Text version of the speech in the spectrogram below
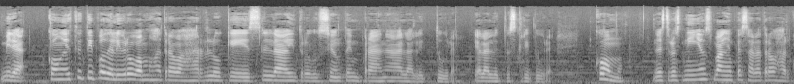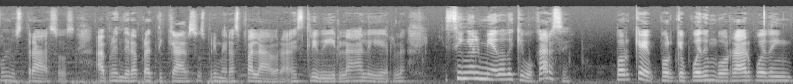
Mira, con este tipo de libro vamos a trabajar lo que es la introducción temprana a la lectura y a la lectoescritura. ¿Cómo? Nuestros niños van a empezar a trabajar con los trazos, a aprender a practicar sus primeras palabras, a escribirlas, a leerlas, sin el miedo de equivocarse. ¿Por qué? Porque pueden borrar, pueden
